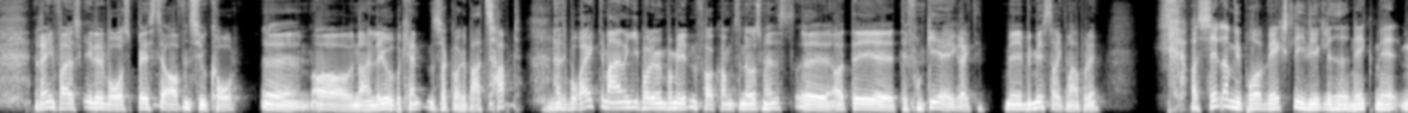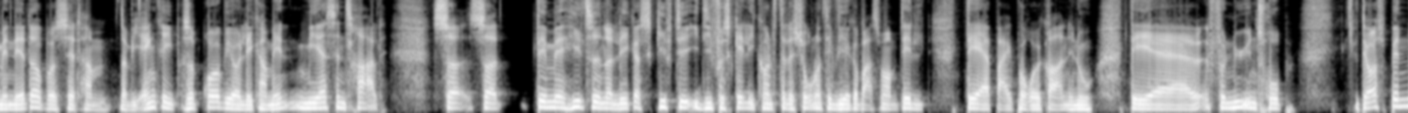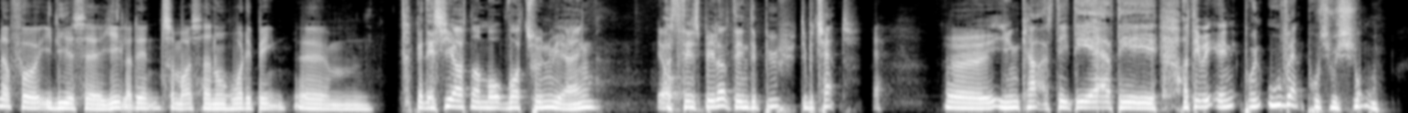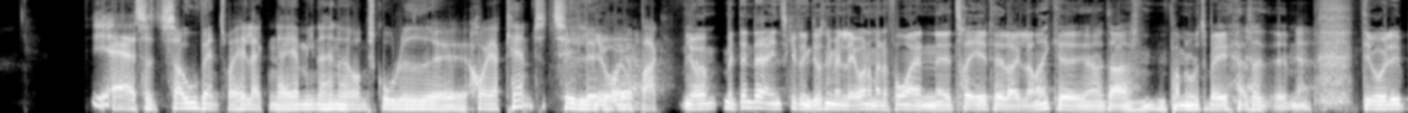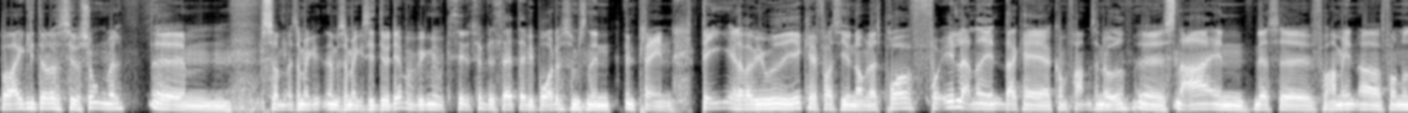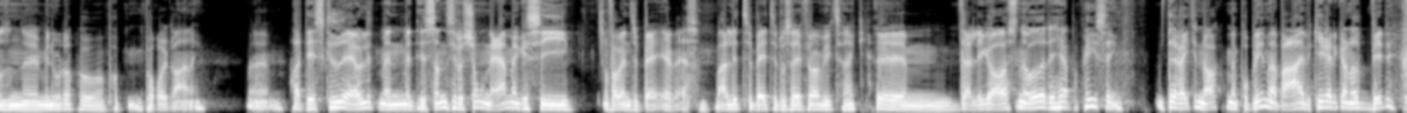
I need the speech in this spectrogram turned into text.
rent faktisk et af vores bedste offensive kort. Øh, og når han ligger ude på kanten, så går det bare tabt. Han skal bruge rigtig meget energi på at løbe på midten for at komme til noget som helst, øh, og det, det fungerer ikke rigtigt. Men vi mister rigtig meget på det. Og selvom vi prøver at veksle i virkeligheden ikke med, med netop at sætte ham, når vi angriber, så prøver vi at lægge ham ind mere centralt. Så, så det med hele tiden at ligge og skifte i de forskellige konstellationer, det virker bare som om, det, det er bare ikke på ryggraden endnu. Det er forny en trup. Det er også spændende at få Elias Jæler ind, som også havde nogle hurtige ben. Øhm, men det siger også noget om, hvor tynde vi er, ikke? Jo. Altså, det er en spiller, det er en debut, debutant. Ja. Øh, i en kamp. Altså, det, det er, det, og det er en, på en uvandt position. Ja, altså så uvant tror jeg heller ikke, den er. Jeg mener, han er omskolet øh, højre kant til øh, Jo, højre bak. Jo, men den der indskiftning, det er jo sådan, en, man laver, når man er foran øh, 3-1 eller et eller andet, ikke? Øh, Og der er et par minutter tilbage. Altså, øhm, Ja. Det er jo lidt- bare ikke lige det, der er situationen, vel? Øhm, som, som, man, som man kan sige, det er jo der, hvor vi virkelig kan se det typisk sat, da vi bruger det som sådan en, en plan D, eller hvad vi er ude i, ikke? For at sige, lad os prøve at få et eller andet ind, der kan komme frem til noget, øh, snarere end lad os øh, få ham ind og få nogle sådan, øh, minutter på, på, på ryggraden, ikke? Øhm, og det er skide ærgerligt, men, men det er sådan situationen er, man kan sige, for at vende tilbage, altså bare lidt tilbage til, du sagde før, Victor, ikke? Øhm, der ligger også noget af det her på PC. Det er rigtigt nok, men problemet er bare, at vi kan ikke rigtig gøre noget ved det.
